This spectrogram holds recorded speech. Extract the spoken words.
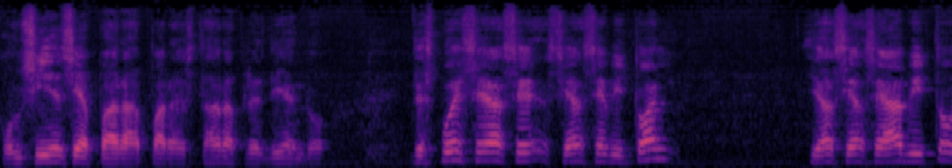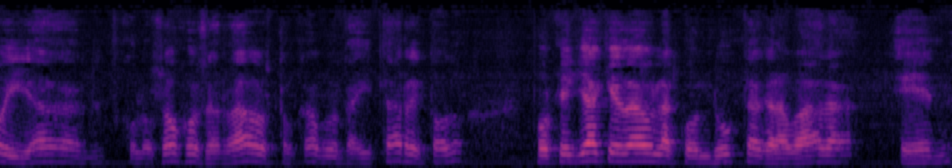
conciencia para, para, estar aprendiendo. Después se hace, se hace habitual, ya se hace hábito y ya con los ojos cerrados tocamos la guitarra y todo, porque ya ha quedado la conducta grabada en,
